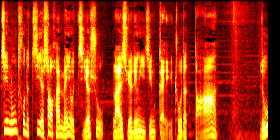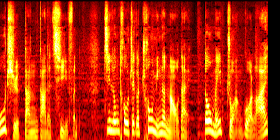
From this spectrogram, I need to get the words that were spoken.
金龙透的介绍还没有结束，蓝雪灵已经给出的答案，如此尴尬的气氛。金龙透这个聪明的脑袋都没转过来。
